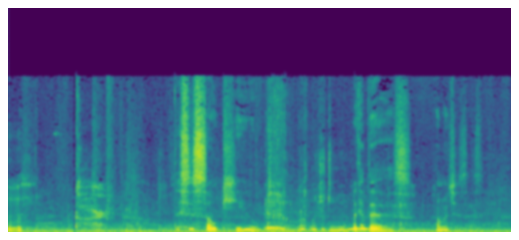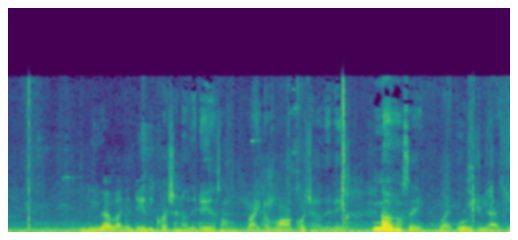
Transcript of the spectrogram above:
Scarf. This is so cute. Look at this. How much is this? Do you have like a daily question of the day or something? Like a vlog question of the day? I was gonna say, like, what would you guys do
